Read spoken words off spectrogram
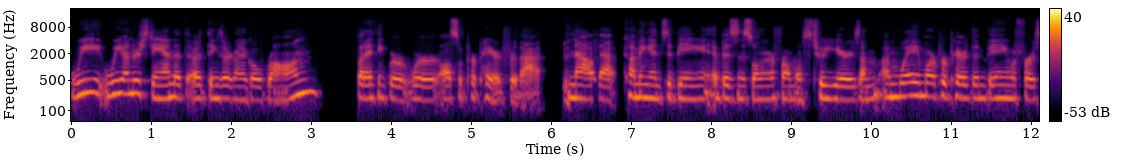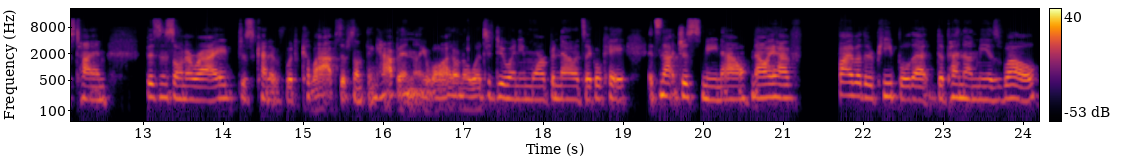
we we understand that there are things are going to go wrong, but I think we're we're also prepared for that. Now that coming into being a business owner for almost two years, I'm I'm way more prepared than being a first time business owner where I just kind of would collapse if something happened. Like, well, I don't know what to do anymore. But now it's like, okay, it's not just me now. Now I have five other people that depend on me as well.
